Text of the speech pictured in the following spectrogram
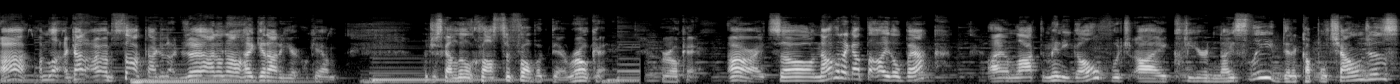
Ah! I'm, I got, I'm stuck! I, I don't know how to get out of here. Okay, I'm... I just got a little claustrophobic there. We're okay. We're okay. Alright, so now that I got the idol back, I unlocked mini golf, which I cleared nicely, did a couple challenges.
